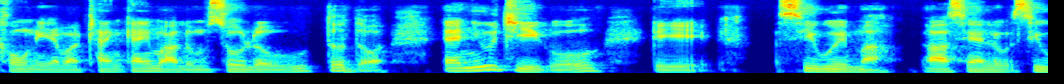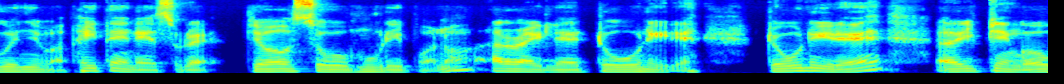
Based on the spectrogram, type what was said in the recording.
ခုံနေရာမှာထိုင်ခိုင်းမှလို့မဆိုလို့တွတ်တော့ NUG ကိုဒီအစည်းအဝေးမှာအာဆီယံလို့အစည်းအဝေးမျိုးမှာဖိတ်တဲ့နေဆိုတော့ပြောဆိုမှုတွေပေါ့နော်အဲ့ဒါတွေလည်းတိုးနေတယ်တိုးနေတယ်အဲ့ဒီပြင်ကို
